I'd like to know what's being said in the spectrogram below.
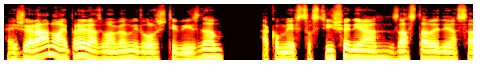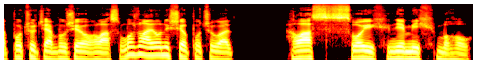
Hej, že ráno aj pre nás má veľmi dôležitý význam, ako miesto stíšenia, zastavenia sa, počutia Božieho hlasu. Možno aj on išiel počúvať hlas svojich nemých bohov.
